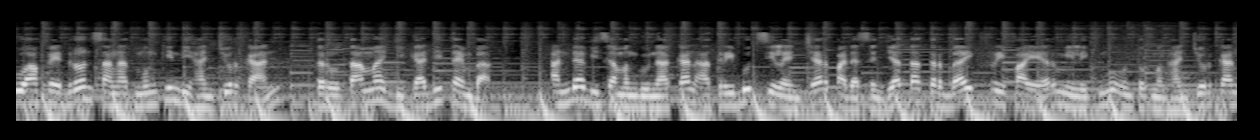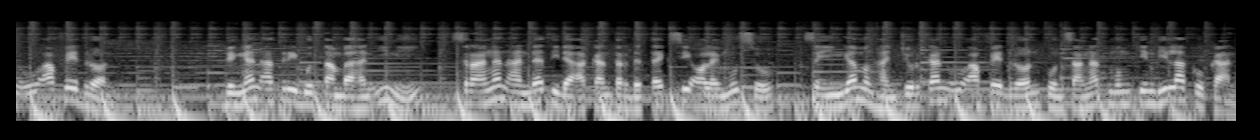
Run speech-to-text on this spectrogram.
UAV drone sangat mungkin dihancurkan, terutama jika ditembak. Anda bisa menggunakan atribut silencer pada senjata terbaik Free Fire milikmu untuk menghancurkan UAV drone. Dengan atribut tambahan ini, serangan Anda tidak akan terdeteksi oleh musuh, sehingga menghancurkan UAV drone pun sangat mungkin dilakukan.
